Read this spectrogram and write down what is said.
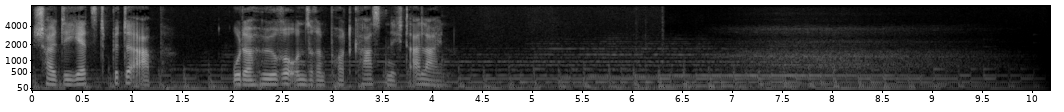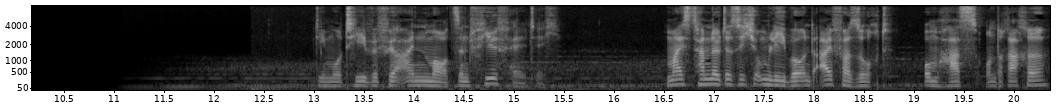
schalte jetzt bitte ab oder höre unseren Podcast nicht allein. Die Motive für einen Mord sind vielfältig. Meist handelt es sich um Liebe und Eifersucht, um Hass und Rache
